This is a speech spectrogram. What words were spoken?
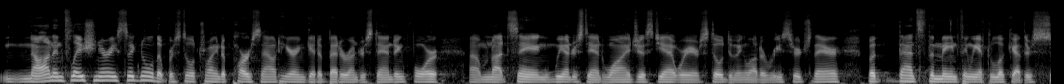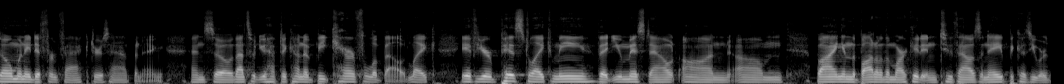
non-inflationary signal that we're still trying to parse out here and get a better understanding for. I'm not saying we understand why just yet. We're still doing a lot of research there, but that's the main thing we have to look at. There's so many different factors happening, and so that's what you have to kind of be careful about. Like if you're pissed like me that you missed out on um, buying in the bottom of the market in 2008 because you were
